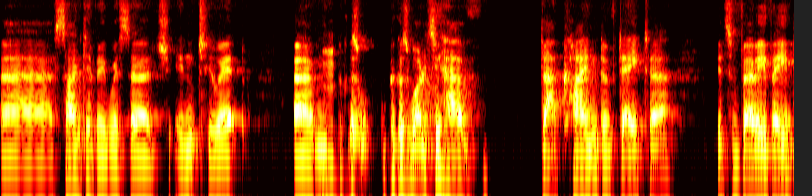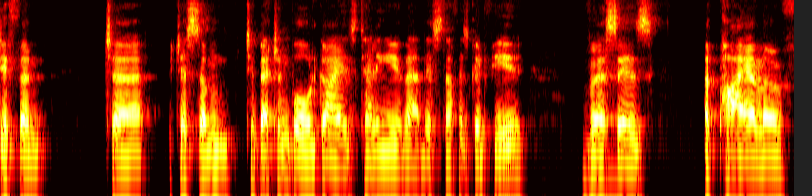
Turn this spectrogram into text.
uh, scientific research into it. Um, mm. Because because once you have that kind of data, it's very very different to just some Tibetan bald guys telling you that this stuff is good for you, versus a pile of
